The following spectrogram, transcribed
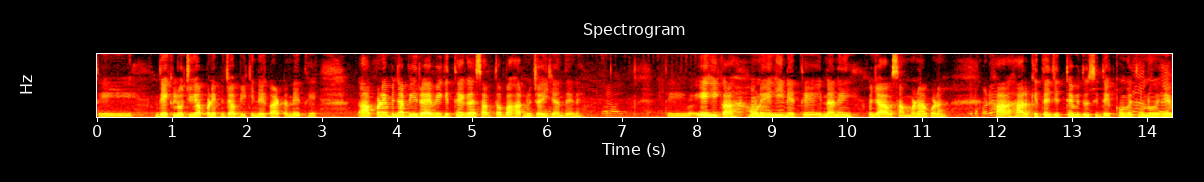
ਤੇ ਦੇਖ ਲਓ ਜੀ, ਆਪਣੇ ਪੰਜਾਬੀ ਕਿੰਨੇ ਘੱਟ ਨੇ ਇੱਥੇ। ਆਪਣੇ ਪੰਜਾਬੀ ਰਹਿ ਵੀ ਕਿੱਥੇ ਗਏ, ਸਭ ਤਾਂ ਬਾਹਰ ਨੂੰ ਜਾਈ ਜਾਂਦੇ ਨੇ। ਅਤੇ ਇਹੀ ਕਾ ਹੁਣ ਇਹੀ ਨੇ ਇੱਥੇ, ਇਹਨਾਂ ਨੇ ਪੰਜਾਬ ਸਾਹਮਣਾ ਆਪਣਾ। ਹ- ਹਰ ਕਿਤੇ ਜਿੱਥੇ ਵੀ ਤੁਸੀਂ ਦੇਖੋਗੇ ਤੁਹਾਨੂੰ ਇਹ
